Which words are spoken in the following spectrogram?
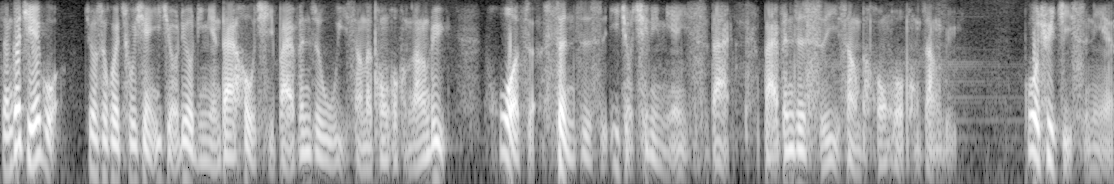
整个结果就是会出现一九六零年代后期百分之五以上的通货膨胀率，或者甚至是一九七零年时代百分之十以上的通货膨胀率。过去几十年，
